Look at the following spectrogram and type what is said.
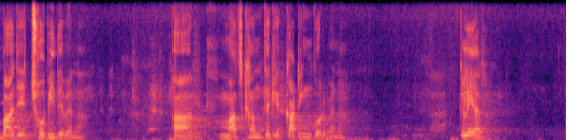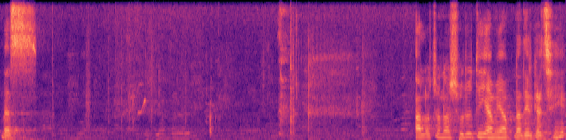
বাজে ছবি দেবে না। আর মাঝখান থেকে কাটিং করবে না। ক্লিয়ার ব্যাস। আলোচনা শুরুতেই আমি আপনাদের কাছে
